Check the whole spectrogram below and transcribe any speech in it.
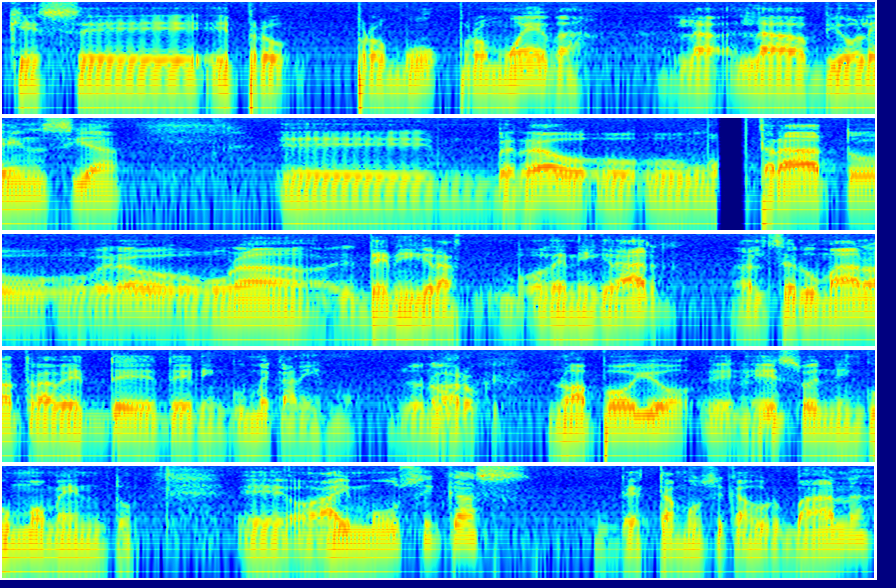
que se pro- promu- promueva la, la violencia, eh, ¿verdad? O, o- o un trato, o, ¿verdad? O una denigra, o denigrar al ser humano a través de, de ningún mecanismo. Yo no, Claro que- no apoyo eh, eso en ningún momento. Eh, hay músicas, de estas músicas urbanas,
